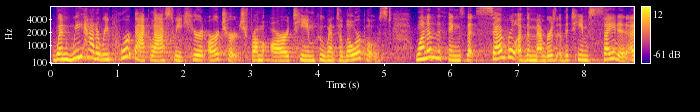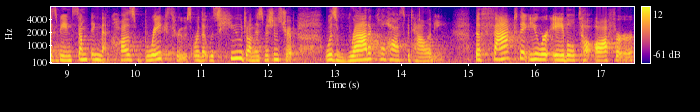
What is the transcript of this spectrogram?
when we had a report back last week here at our church from our team who went to Lower Post, one of the things that several of the members of the team cited as being something that caused breakthroughs or that was huge on this missions trip was radical hospitality. The fact that you were able to offer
